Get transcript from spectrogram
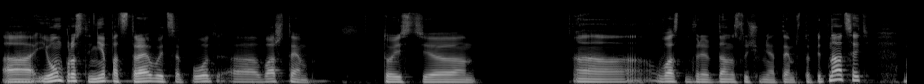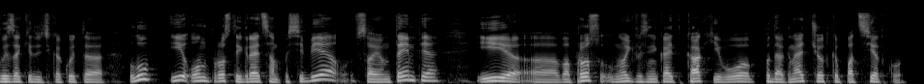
а, и он просто не подстраивается под ваш темп. То есть э, у вас, например, в данном случае у меня темп 115, вы закидываете какой-то луп, и он просто играет сам по себе в своем темпе, и э, вопрос у многих возникает, как его подогнать четко под сетку,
